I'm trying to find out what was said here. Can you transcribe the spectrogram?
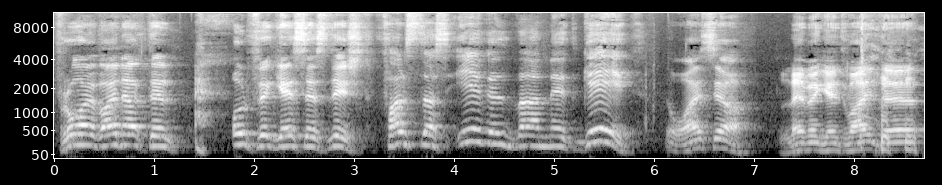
Frohe Weihnachten und vergesse es nicht, falls das irgendwann nicht geht. Du weißt ja, Leben geht weiter.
